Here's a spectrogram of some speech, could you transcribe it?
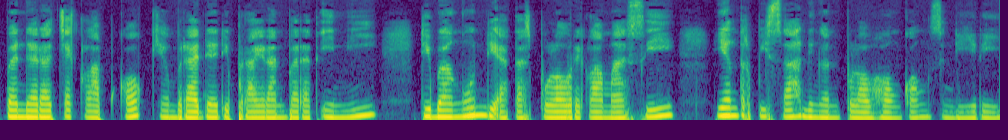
Bandara Cek Lapkok yang berada di perairan barat ini dibangun di atas pulau reklamasi yang terpisah dengan pulau Hong Kong sendiri.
